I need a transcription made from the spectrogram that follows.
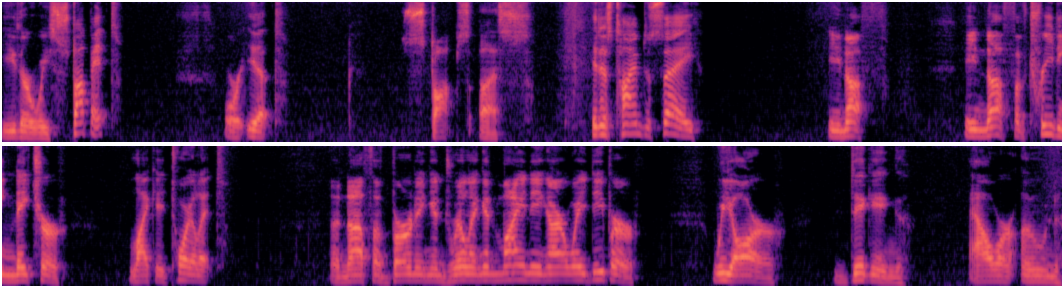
Either we stop it or it stops us. It is time to say, enough. Enough of treating nature like a toilet. Enough of burning and drilling and mining our way deeper. We are digging our own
